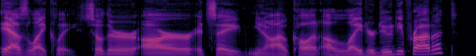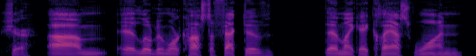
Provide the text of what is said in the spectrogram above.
as likely. So there are it's a you know I would call it a lighter duty product. Sure. Um, a little bit more cost effective than like a Class One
